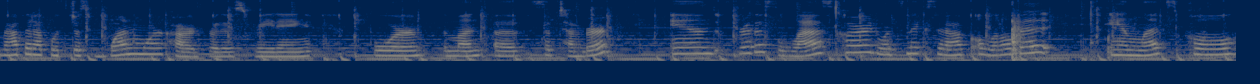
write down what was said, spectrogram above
wrap it up with just one more card for this reading for the month of September. And for this last card, let's mix it up a little bit and let's pull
